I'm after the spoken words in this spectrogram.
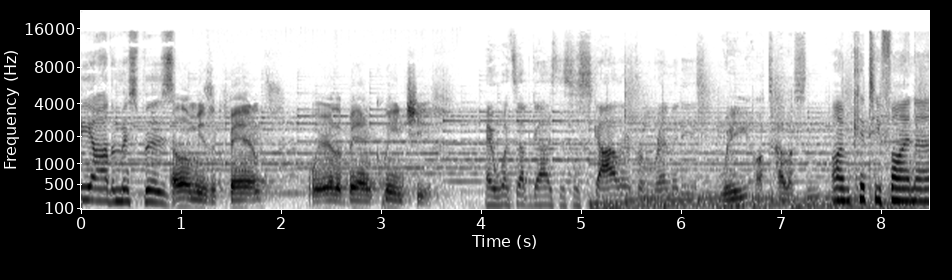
Hello, we are the Mispers. Hello, music fans. We're the band Queen Chief. Hey, what's up, guys? This is Skylar from Remedies. We are Tellison. I'm Kitty Finer.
